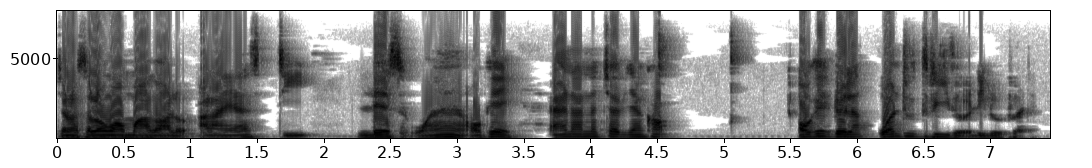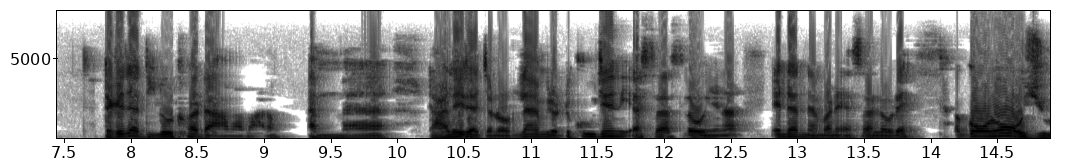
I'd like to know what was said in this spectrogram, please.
ကျွန်တော်စလုံးပေါင်းမှားသွားလို့ LISD list 1 okay အဲ့ဒါနှစ်ချက်ပြန်ခေါက် okay တွေ့လား1 2 3ဆိုဒီလိုထွက်တယ် တကယ်ကြဒီလိုထွက်တာမှာပါနော်အမှန်ဒါလေးတဲ့ကျွန်တော်လှမ်းပြီးတော့တစ်ခုချင်းစီ access လုပ်ရင်လား internet number နဲ့ access လုပ်တယ်အကုန်လုံးကိုယူ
